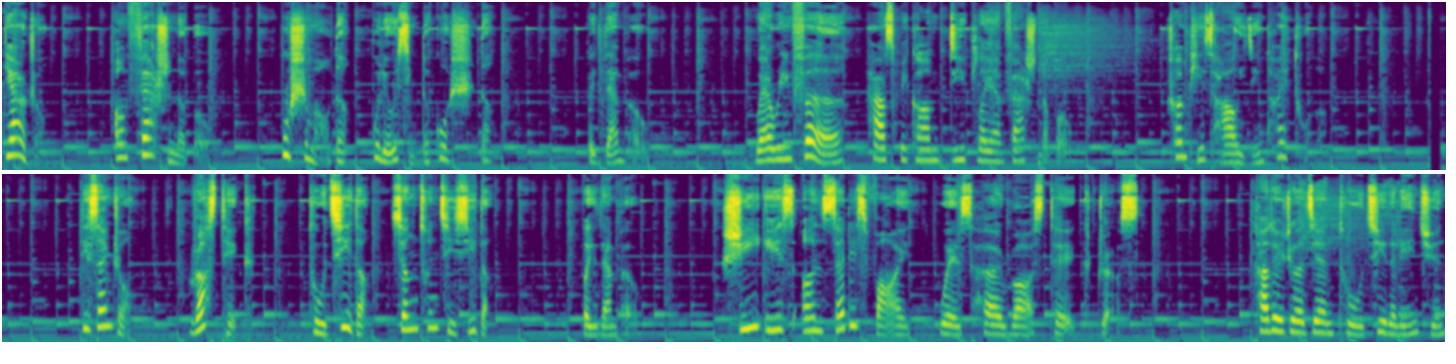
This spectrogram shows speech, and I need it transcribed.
第二种，unfashionable，不时髦的、不流行的、过时的。For example，wearing fur has become deeply unfashionable。 穿皮草已经太土了。第三种，rustic，土气的，乡村气息的。For example, she is unsatisfied with her rustic dress. 她对这件土气的连衣裙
